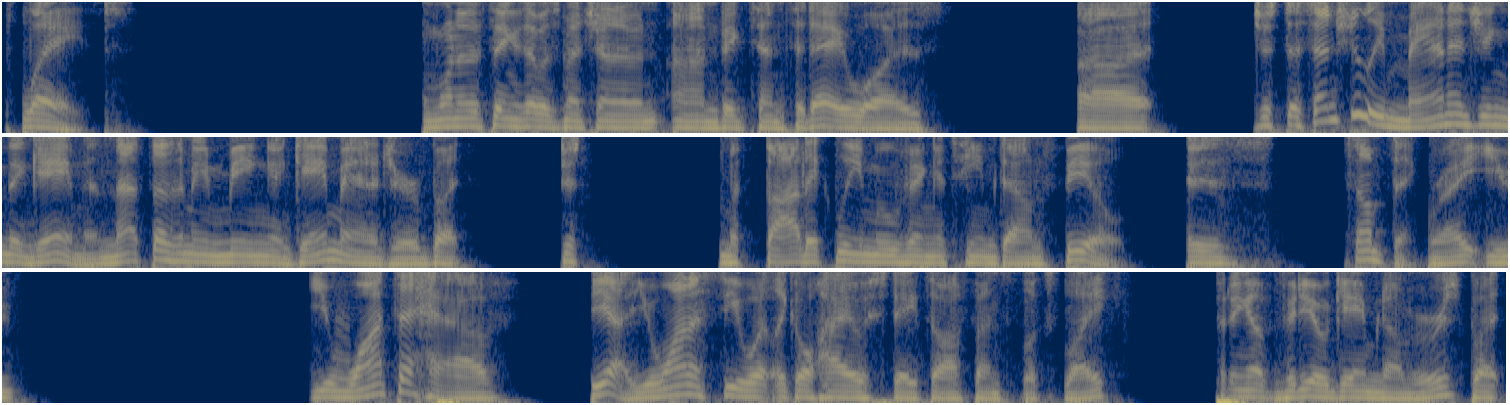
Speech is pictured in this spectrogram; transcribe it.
plays. one of the things that was mentioned on, on Big Ten today was uh, just essentially managing the game. And that doesn't mean being a game manager, but just methodically moving a team downfield is something, right? You you want to have yeah, you want to see what like Ohio State's offense looks like, putting up video game numbers, but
